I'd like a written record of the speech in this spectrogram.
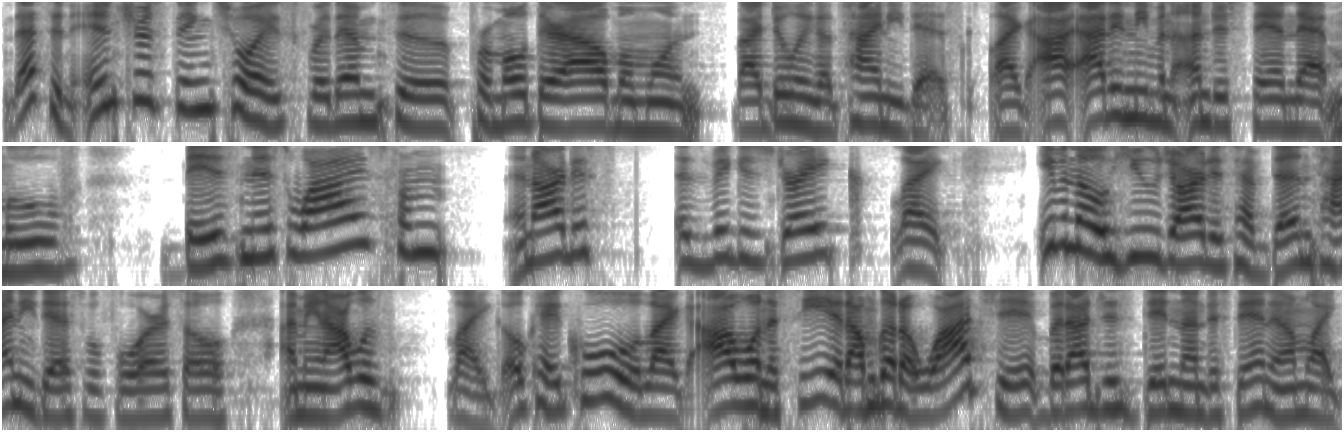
that's an interesting choice for them to promote their album on by doing a Tiny Desk. Like I, I didn't even understand that move business wise from an artist as big as Drake. Like even though huge artists have done Tiny Desk before, so I mean I was like, okay, cool. Like I want to see it. I'm gonna watch it, but I just didn't understand it. I'm like,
